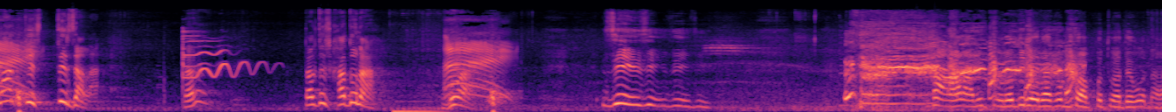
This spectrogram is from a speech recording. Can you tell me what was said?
আমার কিস্তির জ্বালা? হ্যাঁ? তাহলে তুই সাধু না? জি জি জি জি। আর আমি কোনোদিন এরকম ফতুয়া দেবো না।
